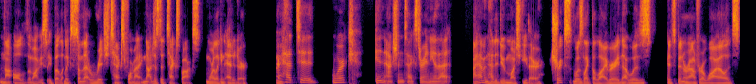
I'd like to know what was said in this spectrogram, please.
Not all of them obviously but like some of that rich text formatting not just a text box more like an editor. I had to work in action text or any of that? I haven't had to do much either. Trix was like the library that was it's been around for a while. It's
